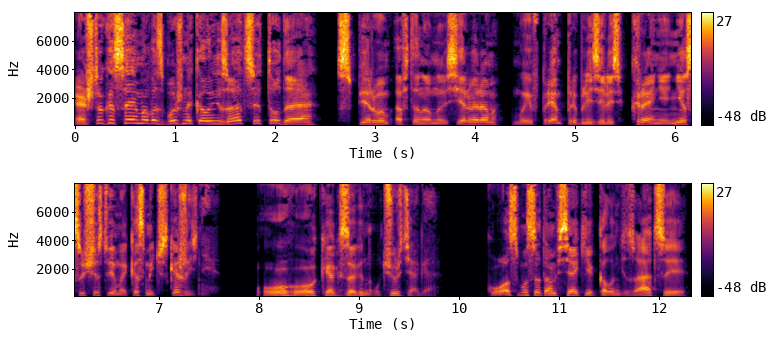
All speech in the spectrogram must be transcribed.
А что касаемо возможной колонизации, то да, с первым автономным сервером мы впрямь приблизились к крайне неосуществимой космической жизни. Ого, как загнул чертяга. Космоса там всякие колонизации.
